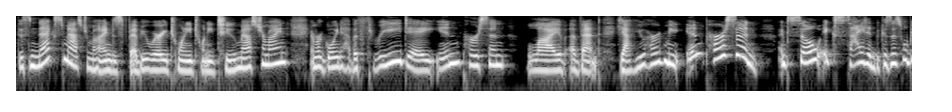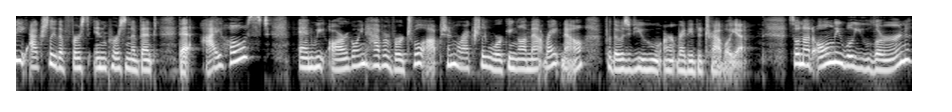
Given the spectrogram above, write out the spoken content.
This next mastermind is February 2022 mastermind, and we're going to have a three day in person live event. Yeah, you heard me in person. I'm so excited because this will be actually the first in person event that I host. And we are going to have a virtual option. We're actually working on that right now for those of you who aren't ready to travel yet. So not only will you learn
